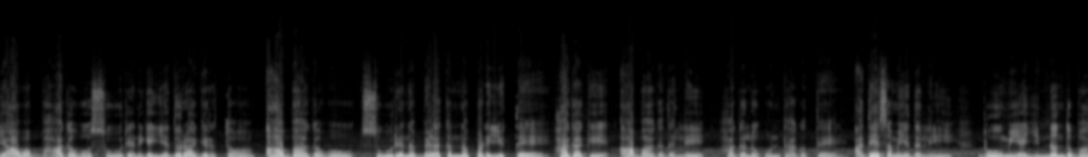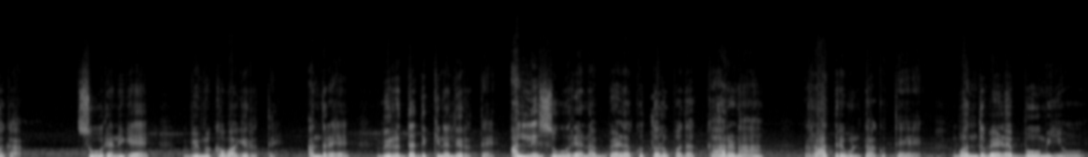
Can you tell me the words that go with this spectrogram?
ಯಾವ ಭಾಗವು ಸೂರ್ಯನಿಗೆ ಎದುರಾಗಿರುತ್ತೋ ಆ ಭಾಗವು ಸೂರ್ಯನ ಬೆಳಕನ್ನ ಪಡೆಯುತ್ತೆ. ಹಾಗಾಗಿ ಆ ಭಾಗದಲ್ಲಿ ಹಗಲು ಉಂಟಾಗುತ್ತೆ. ಅದೇ ಸಮಯದಲ್ಲಿ ಭೂಮಿಯ ಇನ್ನೊಂದು ಭಾಗ ಸೂರ್ಯನಿಗೆ ವಿಮುಖವಾಗಿರುತ್ತೆ. ಅಂದ್ರೆ ವಿರುದ್ಧ ದಿಕ್ಕಿನಲ್ಲಿರುತ್ತೆ. ಅಲ್ಲಿ ಸೂರ್ಯನ ಬೆಳಕು ತಲುಪದ ಕಾರಣ ರಾತ್ರಿ ಉಂಟಾಗುತ್ತೆ. ಒಂದು ವೇಳೆ ಭೂಮಿಯು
